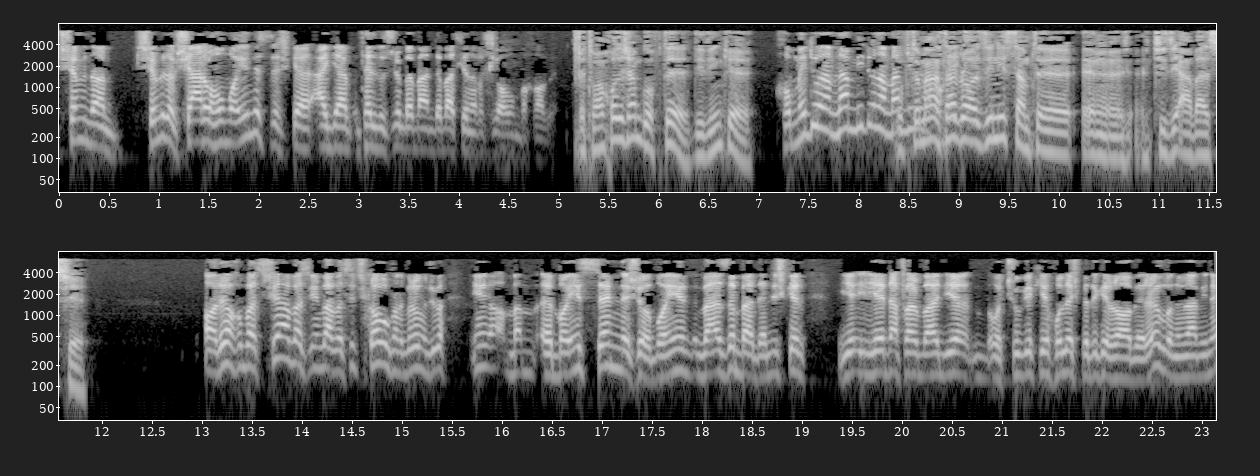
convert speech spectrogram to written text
چه می‌دونم چه می‌دونم شهرام همایون نیستش که اگر تلویزیون ببنده بعد کنار خیابون بخوابه. اتفاقا خودش هم گفته. دیدین که؟ خب می‌دونم نه می‌دونم من گفته من اصلا راضی نیستم تا چیزی عوض شه. آره خب بس چی عوض این واسه چیکار بکنه؟ بره اونجا. با این سنشو با این وضع بدنیش که یه, یه نفر باید یه چوب که خودش بده که راه بره و نمی‌دونم اینا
